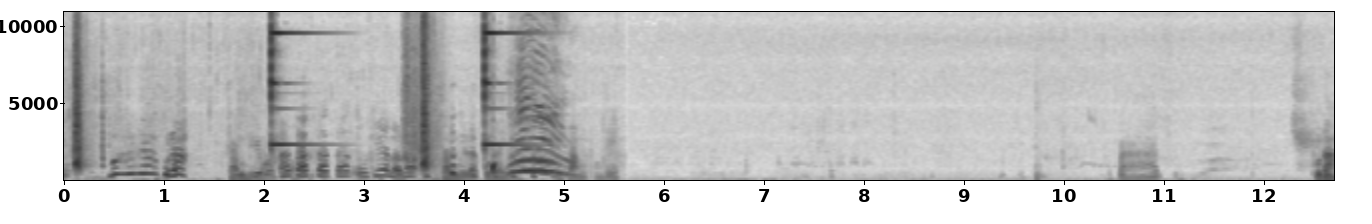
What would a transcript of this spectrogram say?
ยมึงเนี่ยคุณน่ะซ้ำนี่เอาละตักตักตักโอเคแล้วเนาะซ้ำนี่ละกูได้ไม่ฟังคุณเด้ปาด คุณน่ะ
